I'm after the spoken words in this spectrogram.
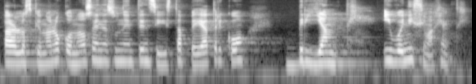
Para los que no lo conocen, es un intensivista pediátrico brillante y buenísima gente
